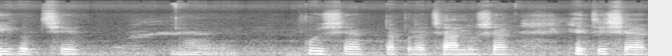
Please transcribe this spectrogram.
এই হচ্ছে পুঁই শাক, তারপর আছে আলু শাক, হেঁচে শাক,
